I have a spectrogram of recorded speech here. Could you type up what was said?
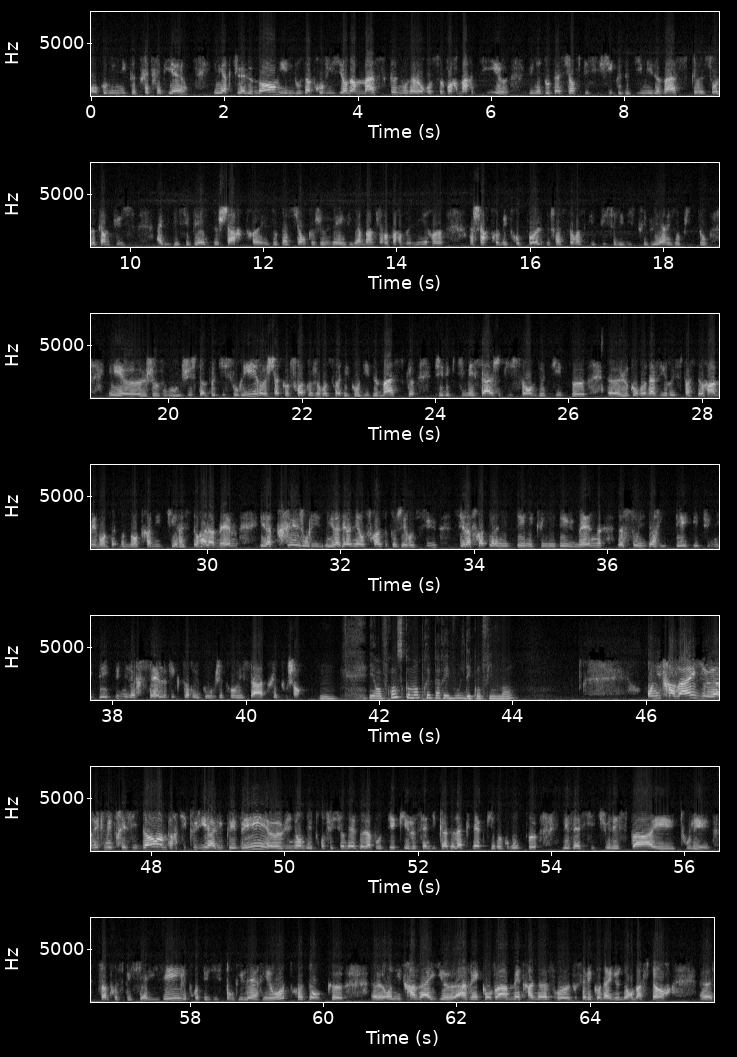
on communique très très bien. Et actuellement, ils nous approvisionnent en masques. Nous allons recevoir mardi une dotation spécifique de 10 000 masques sur le campus à l'IBCPS de Chartres, et dotation que je vais évidemment faire parvenir euh, à Chartres Métropole de façon à ce qu'ils puissent les distribuer dans les hôpitaux. Et euh, je vous juste un petit sourire chaque fois que je reçois des colis de masques, j'ai des petits messages qui sont de type euh, le coronavirus passera, mais notre amitié restera la même. Et la très jolie et la dernière phrase que j'ai reçue, c'est la fraternité n'est qu'une idée humaine, la solidarité est une idée universelle. Victor Hugo. J'ai trouvé ça très touchant. Hmm. Et en France, comment préparez-vous le déconfinement? On y travaille euh, avec mes présidents, en particulier à l'UPB, euh, l'Union des professionnels de la beauté, qui est le syndicat de la CNEP qui regroupe euh, les instituts, les spas et tous les centres spécialisés, les prothésistes ongulaires et autres. Donc, on y travaille avec, on va mettre en œuvre, vous savez qu'on a une norme AFNOR,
